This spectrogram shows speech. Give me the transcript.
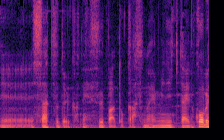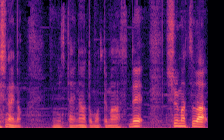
えー、視察というかねスーパーとかその辺見に行きたい神戸市内の見に行きたいなと思ってます。で週末は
